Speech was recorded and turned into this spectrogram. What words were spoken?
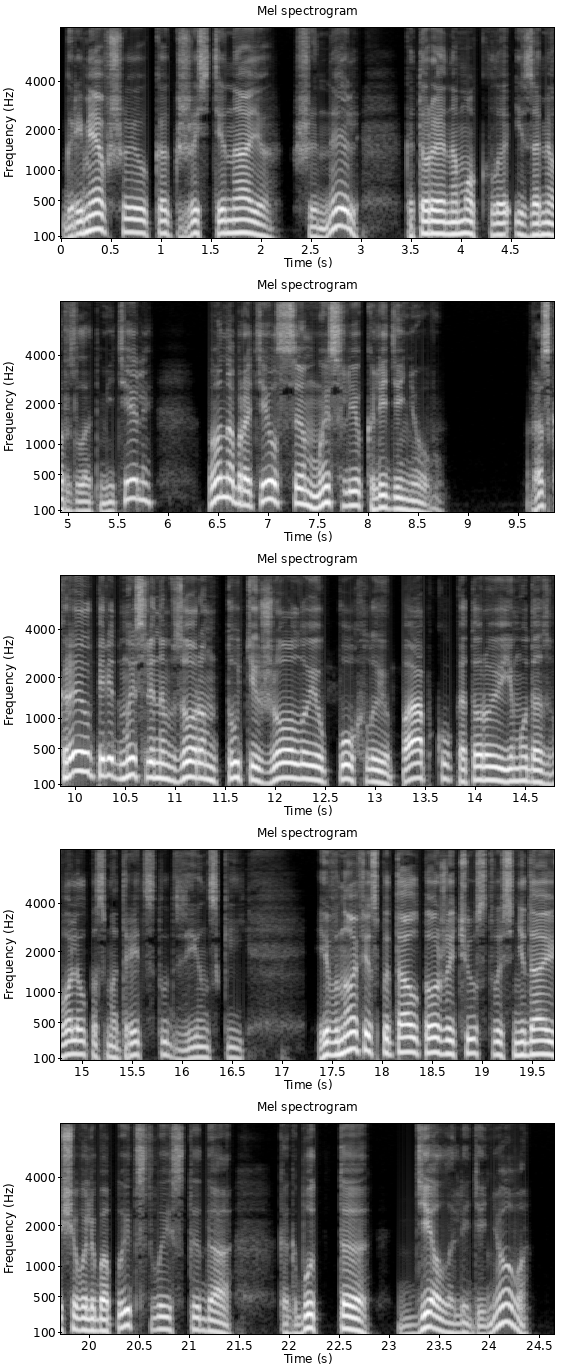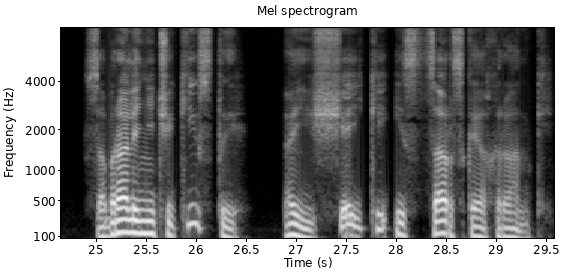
гремевшую, как жестяная, шинель, которая намокла и замерзла от метели, он обратился мыслью к Леденеву раскрыл перед мысленным взором ту тяжелую, пухлую папку, которую ему дозволил посмотреть Студзинский, и вновь испытал то же чувство снедающего любопытства и стыда, как будто дело Леденева собрали не чекисты, а ищейки из царской охранки.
